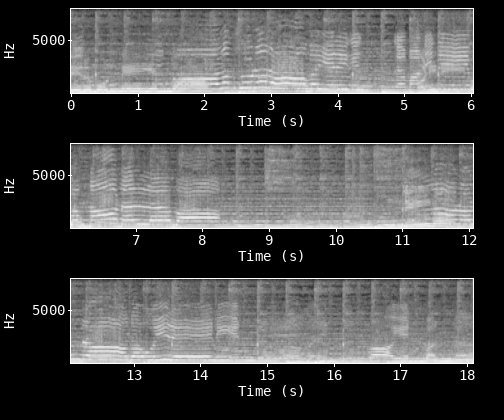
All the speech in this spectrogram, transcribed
திருமுன்னே என் காலம் சுடராக எரிகின்ற மணி தெய்வம் நான் அல்லவா உன்னில் நான் ஒன்றாக உயிரே நீ என்று வா என் மன்னவா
